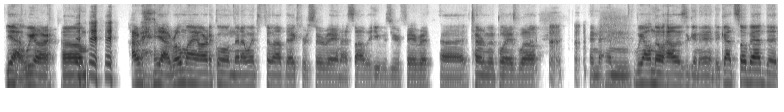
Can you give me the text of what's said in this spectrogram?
Yeah, we are. Um, I, yeah, I wrote my article and then I went to fill out the expert survey and I saw that he was your favorite uh, tournament play as well. And and we all know how this is going to end. It got so bad that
